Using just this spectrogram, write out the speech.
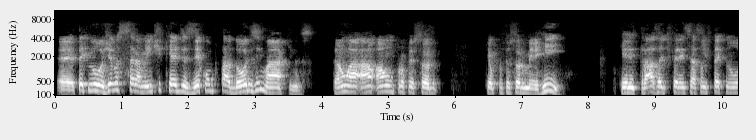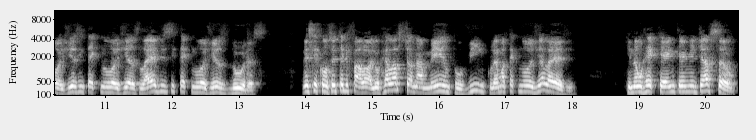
é, tecnologia necessariamente quer dizer computadores e máquinas. Então, há, há, um professor, que é o professor Merri, que ele traz a diferenciação de tecnologias em tecnologias leves e tecnologias duras. Nesse conceito, ele fala: olha, o relacionamento, o vínculo é uma tecnologia leve, que não requer intermediação.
